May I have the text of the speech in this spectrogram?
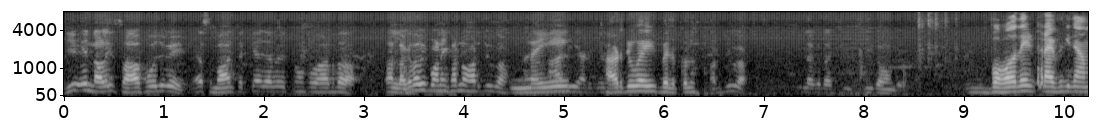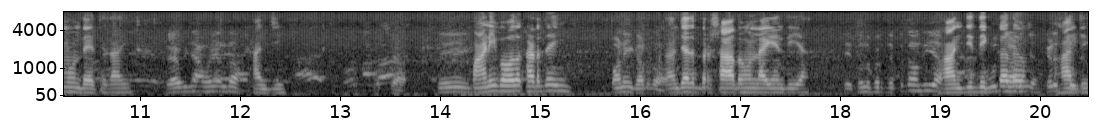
ਜੇ ਇਹ ਨਾਲੀ ਸਾਫ਼ ਹੋ ਜਾਵੇ ਇਹ ਸਮਾਨ ਚੱਕਿਆ ਜਾਵੇ ਇੱਥੋਂ ਕੁਆੜ ਦਾ ਤਾਂ ਲੱਗਦਾ ਵੀ ਪਾਣੀ ਖੜਨੋਂ ਹਟ ਜਾਊਗਾ? ਨਹੀਂ ਹਟ ਜੂਗਾ ਜੀ ਬਿਲਕੁਲ। ਹਟ ਜਾਊਗਾ? ਕੀ ਲੱਗਦਾ ਕੀ ਕੀ ਕਹੋਗੇ? ਬਹੁਤ ਹੀ ਟ੍ਰੈਫਿਕ ਜਾਮ ਹੁੰਦਾ ਇੱਥੇ ਤਾਂ ਜੀ। ਟ੍ਰੈਫਿਕ ਜਾਮ ਹੋ ਜਾਂਦਾ? ਹਾਂਜੀ। ਅੱਛਾ ਤੇ ਪਾਣੀ ਬਹੁਤ ਖੜਦਾ ਜੀ। ਪਾਣੀ ਤਾਂ ਜਦ ਬਰਸਾਤ ਹੋਣ ਲੱਗ ਜਾਂਦੀ ਆ। ਤੇ ਤੁਹਾਨੂੰ ਫਿਰ ਦਿੱਕਤ ਆਉਂਦੀ ਆ? ਹਾਂਜੀ ਦਿੱਕਤ? ਕਿਹੜੇ ਹਾਂਜੀ।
